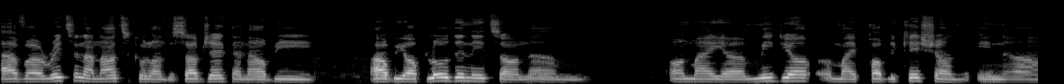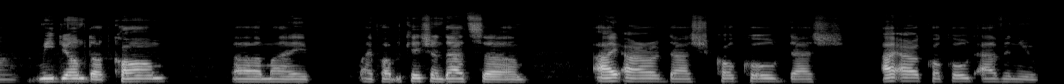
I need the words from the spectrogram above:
I've uh, written an article on the subject, and I'll be I'll be uploading it on um, on my uh, Medium, my publication in uh, Medium.com. Uh, my my publication that's um, ir dash coco dash ir coco avenue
